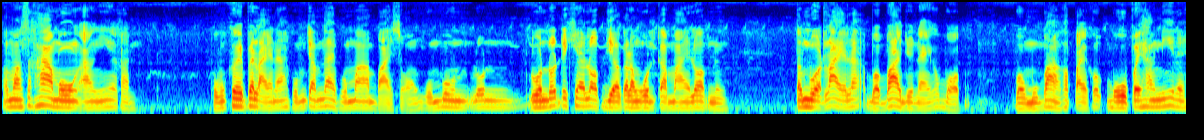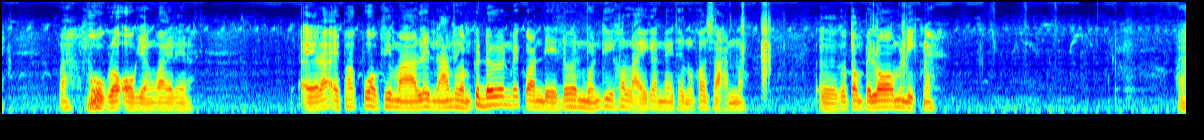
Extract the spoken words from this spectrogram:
ประมาณสักห้าโมงอย่างงี้กัน ผมเคยไปไหลนะ ผมจำได้ผมมาบ่ายสองผมวนวนวนรถได้แค่รอบเดียวกำลังวนกลับมาอีกรอบหนึ่งตำรวจไล่แล้วบอกบ้านอยู่ไหนเขาบอกบอกหมู่บ้านเข้าไปเขาโบกไปทางนี้เลยนะโบกเราออกอย่างไวเลยนะ ไอ้แล้วไอ้พักพวกที่มาเล่นน้ำด้วยกันก็เดินไปก่อนเดเดินเหมือนที่เขาไหลกันในถนนข้าวสารเนาะเออ ก็ต้องไปรอมันอีกนะอะ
